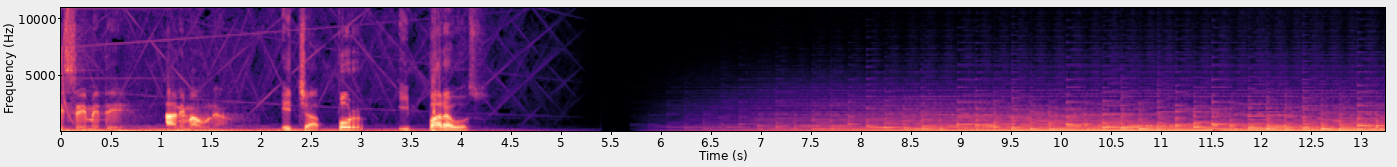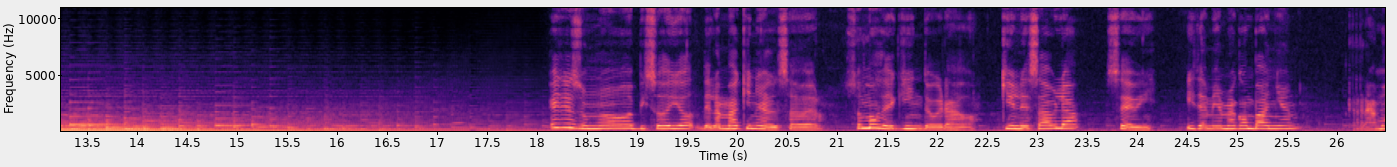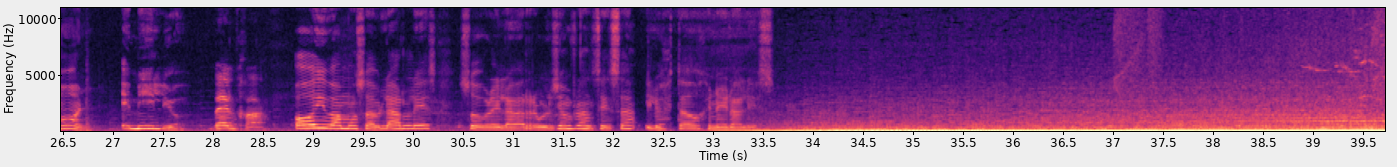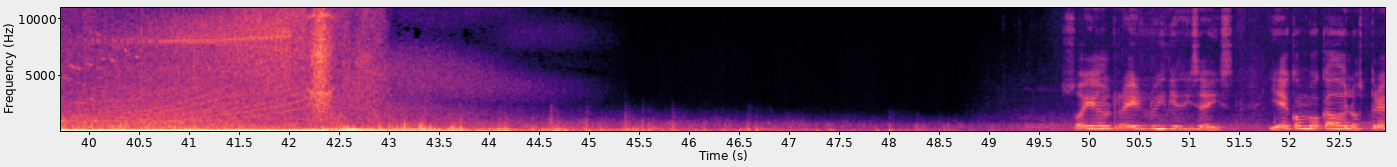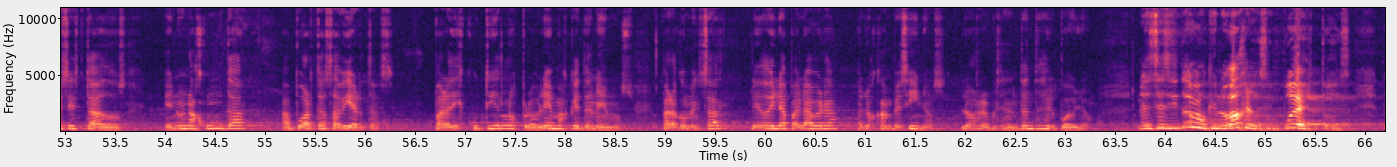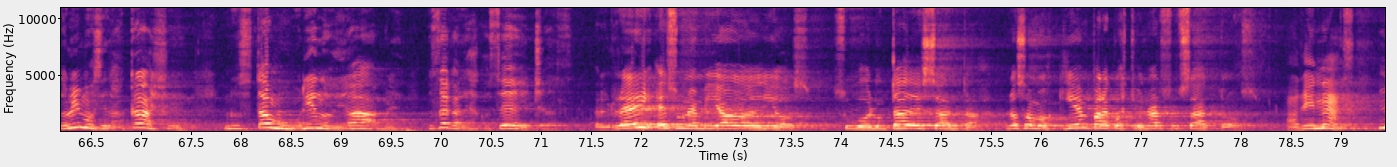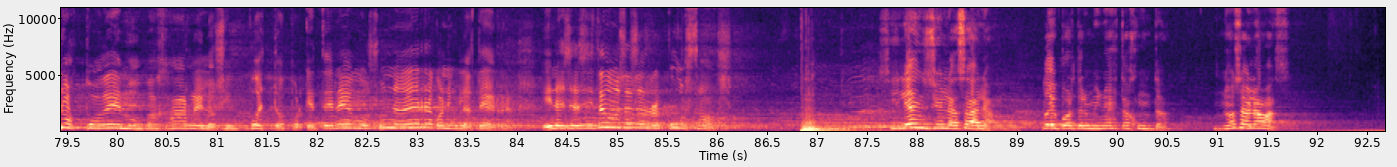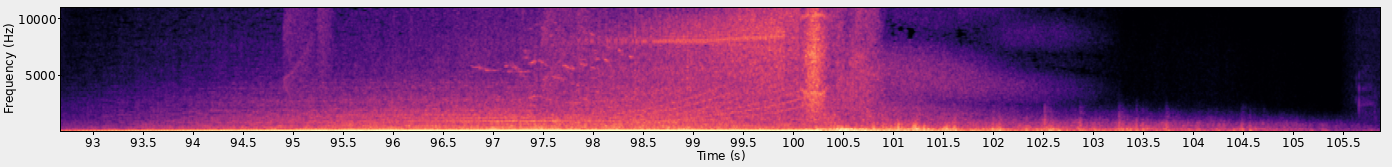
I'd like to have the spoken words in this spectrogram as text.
SMT, Anima una. Hecha por y para vos. Este es un nuevo episodio de La Máquina del Saber. Somos de quinto grado. Quien les habla, Sebi. Y también me acompañan Ramón, Emilio, Benja. Hoy vamos a hablarles sobre la Revolución Francesa y los Estados Generales. Soy el rey Luis XVI y he convocado a los tres estados en una junta a puertas abiertas para discutir los problemas que tenemos. Para comenzar, le doy la palabra a los campesinos, los representantes del pueblo. Necesitamos que nos bajen los impuestos. Dormimos en la calle. Nos estamos muriendo de hambre. Nos sacan las cosechas. El rey es un enviado de Dios. Su voluntad es santa. No somos quien para cuestionar sus actos. Además, no podemos bajarle los impuestos porque tenemos una guerra con Inglaterra y necesitamos esos recursos. Silencio en la sala. Doy por terminada esta junta. No se habla más.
